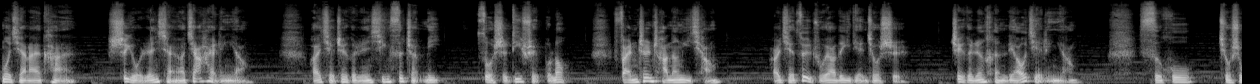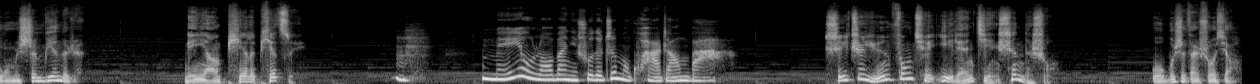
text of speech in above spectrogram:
目前来看，是有人想要加害林阳，而且这个人心思缜密，做事滴水不漏，反侦查能力强，而且最主要的一点就是，这个人很了解林阳，似乎就是我们身边的人。”林阳撇了撇嘴，嗯，没有老板你说的这么夸张吧？谁知云峰却一脸谨慎的说：“我不是在说笑，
